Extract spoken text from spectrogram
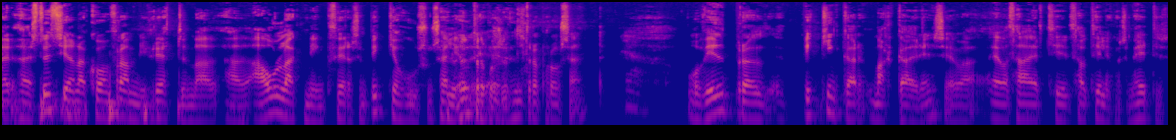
er það er stutt síðan að koma fram í fréttum að, að álagning þeirra sem byggja hús og selja þau 100%. er 100% Já. Og viðbröð byggingarmarkaðurins ef, að, ef að það er til, þá til einhver sem heitir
